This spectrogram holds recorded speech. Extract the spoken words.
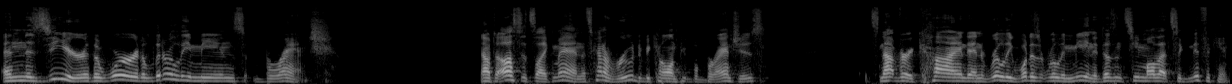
And Nazir, the word literally means branch. Now, to us, it's like, man, it's kind of rude to be calling people branches. It's not very kind, and really, what does it really mean? It doesn't seem all that significant.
